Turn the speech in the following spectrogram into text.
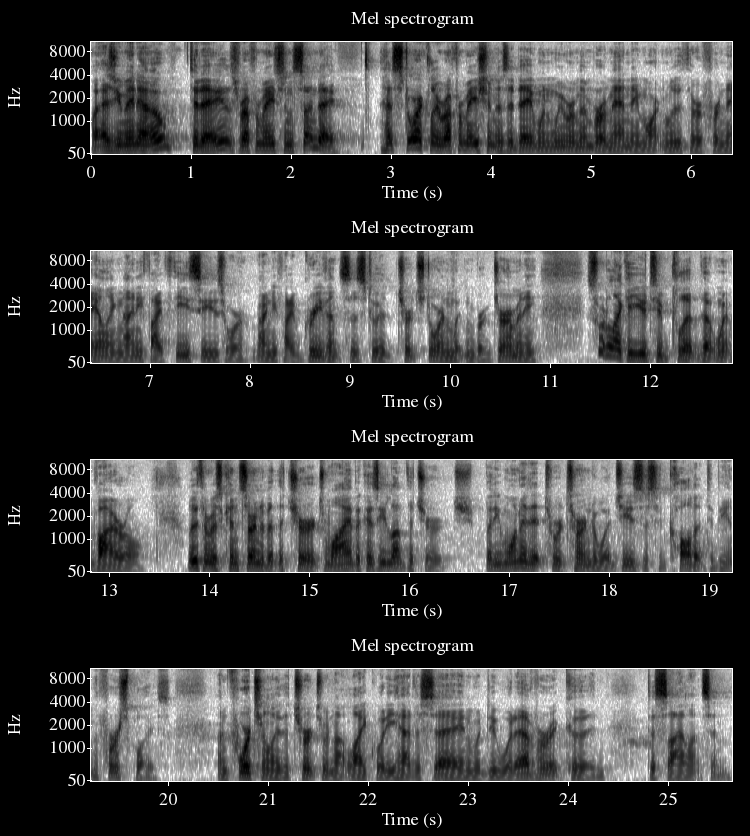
Well, as you may know, today is Reformation Sunday. Historically, Reformation is a day when we remember a man named Martin Luther for nailing 95 theses or 95 grievances to a church door in Wittenberg, Germany, sort of like a YouTube clip that went viral. Luther was concerned about the church. Why? Because he loved the church, but he wanted it to return to what Jesus had called it to be in the first place. Unfortunately, the church would not like what he had to say and would do whatever it could to silence him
